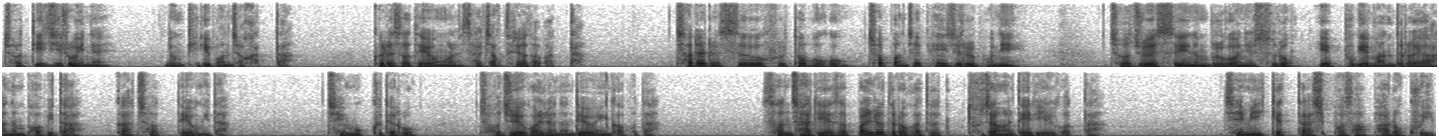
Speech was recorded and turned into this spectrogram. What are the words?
저 띠지로 인해 눈길이 먼저 갔다. 그래서 내용을 살짝 들여다봤다. 차례를 쓱 훑어보고 첫 번째 페이지를 보니 저주에 쓰이는 물건일수록 예쁘게 만들어야 하는 법이다가 첫 내용이다. 제목 그대로 저주에 관련한 내용인가 보다. 선 자리에서 빨려 들어가듯 두 장을 내리 읽었다. 재미있겠다 싶어서 바로 구입.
